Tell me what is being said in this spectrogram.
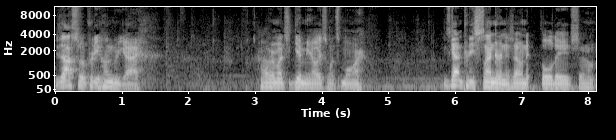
He's also a pretty hungry guy. However much you give me, he always wants more. He's gotten pretty slender in his own old age, so I don't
